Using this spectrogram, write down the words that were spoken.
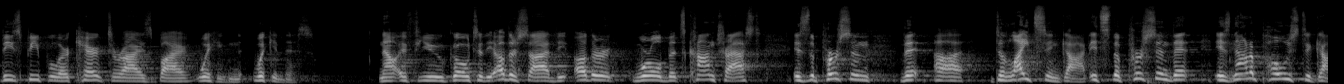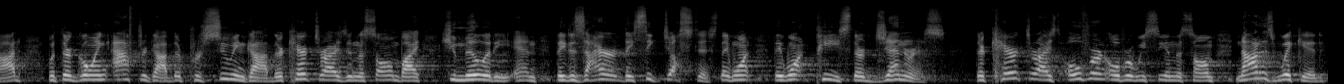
these people are characterized by wickedness. Now, if you go to the other side, the other world that's contrast is the person that uh, delights in God. It's the person that is not opposed to God, but they're going after God. They're pursuing God. They're characterized in the psalm by humility and they desire, they seek justice. They want, they want peace. They're generous. They're characterized over and over, we see in the psalm, not as wicked,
